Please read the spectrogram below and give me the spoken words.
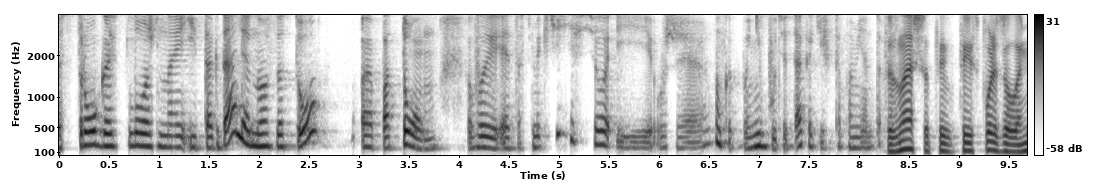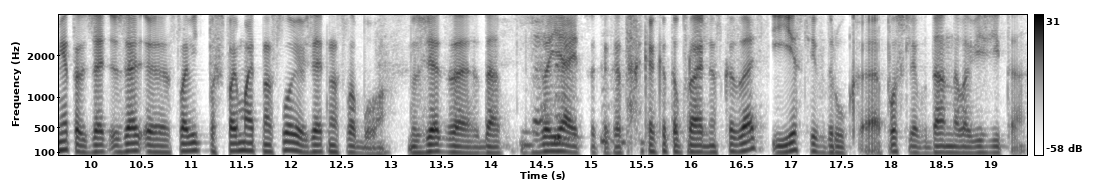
строгой, сложной и так далее, но зато Э, потом вы это смягчите все и уже, ну, как бы не будет, да, каких-то моментов. Ты знаешь, ты, ты использовала метод взять, взять э, словить, поймать на слове, взять на слабо. Взять за, да, да. за яйца, как это, как это правильно сказать. И если вдруг э, после данного визита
